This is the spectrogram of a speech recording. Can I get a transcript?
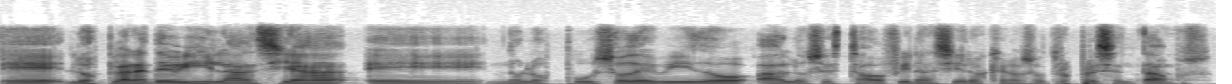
Eh, los planes de vigilancia eh, nos los puso debido a los estados financieros que nosotros presentamos.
